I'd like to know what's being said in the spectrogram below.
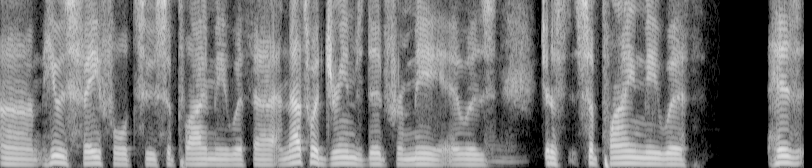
um, he was faithful to supply me with that and that's what dreams did for me it was mm. just supplying me with his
